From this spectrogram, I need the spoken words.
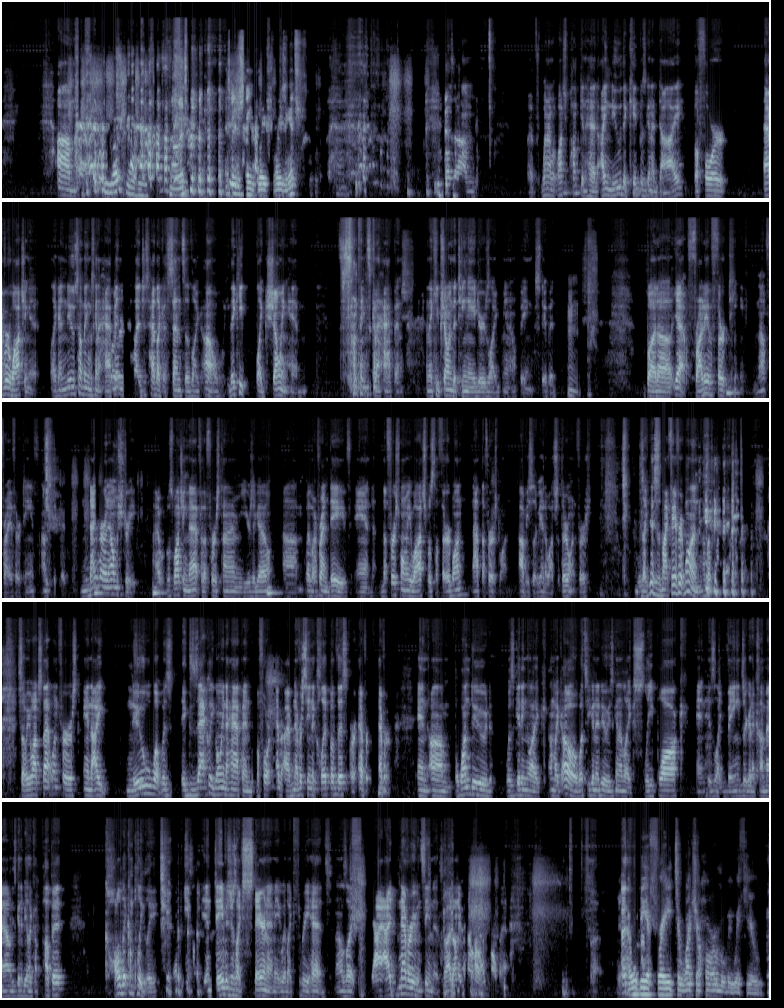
Um, That's an interesting way of phrasing it. um, when I watched Pumpkinhead, I knew the kid was gonna die before ever watching it. Like I knew something was gonna happen. I just had like a sense of like, oh, they keep like showing him something's gonna happen, and they keep showing the teenagers like you know being stupid. Hmm. But uh, yeah, Friday the Thirteenth, not Friday the Thirteenth. I'm stupid. Nightmare on Elm Street. I was watching that for the first time years ago um, with my friend Dave, and the first one we watched was the third one, not the first one. Obviously, we had to watch the third one first. He was like, "This is my favorite one." Like, so we watched that one first, and I knew what was exactly going to happen before ever. I've never seen a clip of this or ever, ever. And um, the one dude was getting like, I'm like, oh, what's he gonna do? He's gonna like sleepwalk, and his like veins are gonna come out. He's gonna be like a puppet. Called it completely, and, and Dave was just like staring at me with like three heads, and I was like, I, I'd never even seen this, so I don't even know how I called that. But, yeah. I would be afraid to watch a horror movie with you.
